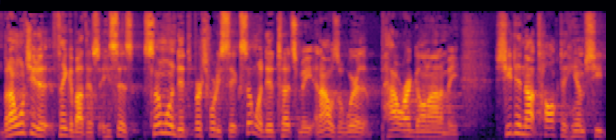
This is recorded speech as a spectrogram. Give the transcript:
But I want you to think about this. He says, someone did, verse 46, someone did touch me and I was aware that power had gone out of me. She did not talk to him. She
